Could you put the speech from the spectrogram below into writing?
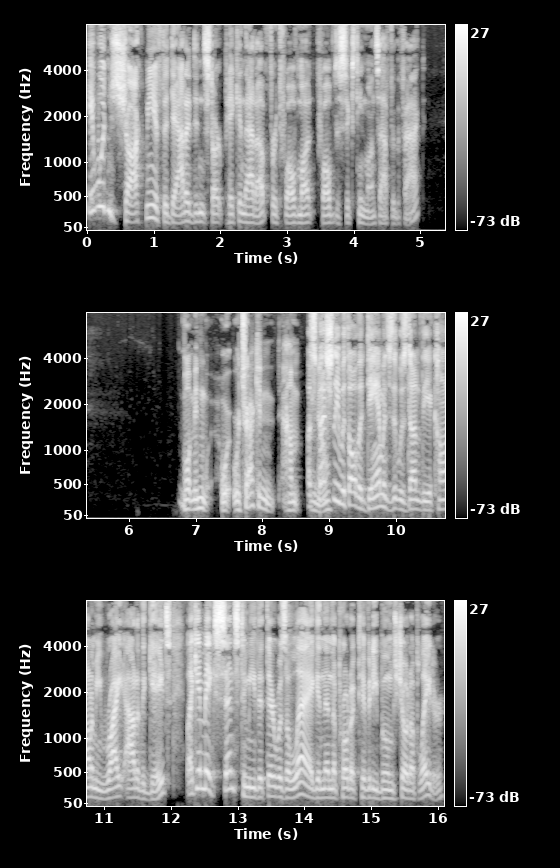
It wouldn't shock me if the data didn't start picking that up for 12 month, 12 to 16 months after the fact. Well, I mean, we're, we're tracking how, especially know. with all the damage that was done to the economy right out of the gates. Like it makes sense to me that there was a lag, and then the productivity boom showed up later.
